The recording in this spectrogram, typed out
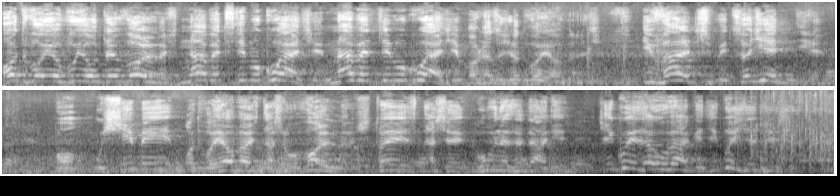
odwojowują tę wolność. Nawet w tym układzie, nawet w tym układzie można coś odwojować. I walczmy codziennie, bo musimy odwojować naszą wolność. To jest nasze główne zadanie. Dziękuję za uwagę, dziękuję serdecznie.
